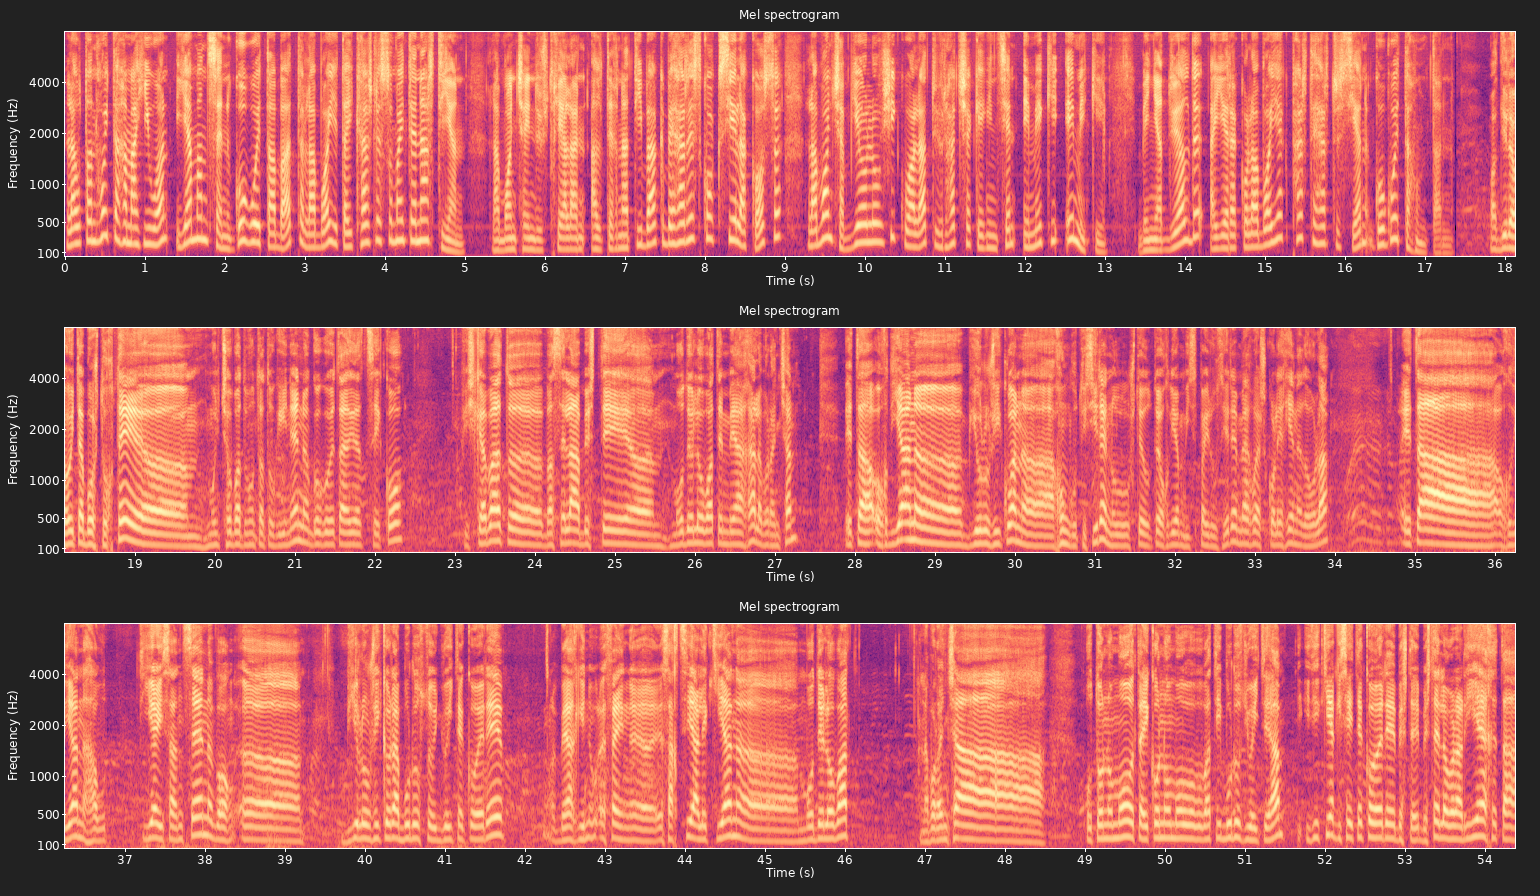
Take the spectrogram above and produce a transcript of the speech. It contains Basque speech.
Lautan hoita hamahiuan, jaman zen gogoeta bat laboai eta ikasle somaiten artian. Laboantxa industrialan alternatibak beharrezkoak zielakoz, laboantxa biologikoalat urhatxak egintzen emeki emeki. Baina dualde, aierako laboaiak parte hartu zian gogoeta juntan. Ba, hoita bost urte, uh, multso bat montatu ginen gogoeta egatzeko. Fiska bat, uh, bazela beste uh, modelo baten beharra laborantxan. Eta ordian uh, biologikoan uh, ahonguti ziren, uste dute ordian bizpairu ziren, merba eskolegian edo hola. Eta ordian hautia izan zen, bon, uh, biologikora buruztu joiteko ere, behar ginu, efen, ezartzia alekian uh, modelo bat, laborantza autonomo eta ekonomo bati buruz joaitea. Idikiak izaiteko ere beste, beste laborariek eta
